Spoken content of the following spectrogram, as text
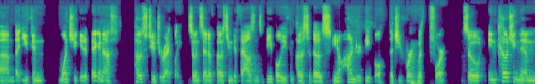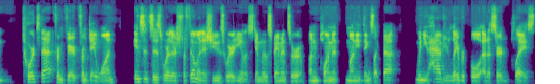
um, that you can once you get it big enough post to directly. So instead of posting to thousands of people, you can post to those, you know, 100 people that you've worked mm-hmm. with before. So in coaching them towards that from ver- from day one, instances where there's fulfillment issues where, you know, stimulus payments or unemployment money, things like that, when you have your labor pool at a certain place,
